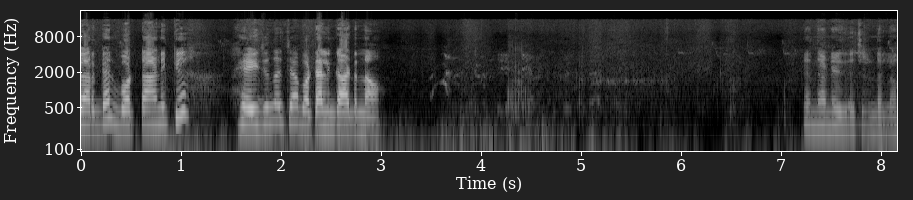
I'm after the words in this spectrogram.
ബെർഗൻ ബൊട്ടാണിക് ഹേജ് എന്ന് വെച്ചാൽ ബൊട്ടാനിക് ഗാർഡനോ എന്താണ് എഴുതി വെച്ചിട്ടുണ്ടല്ലോ?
